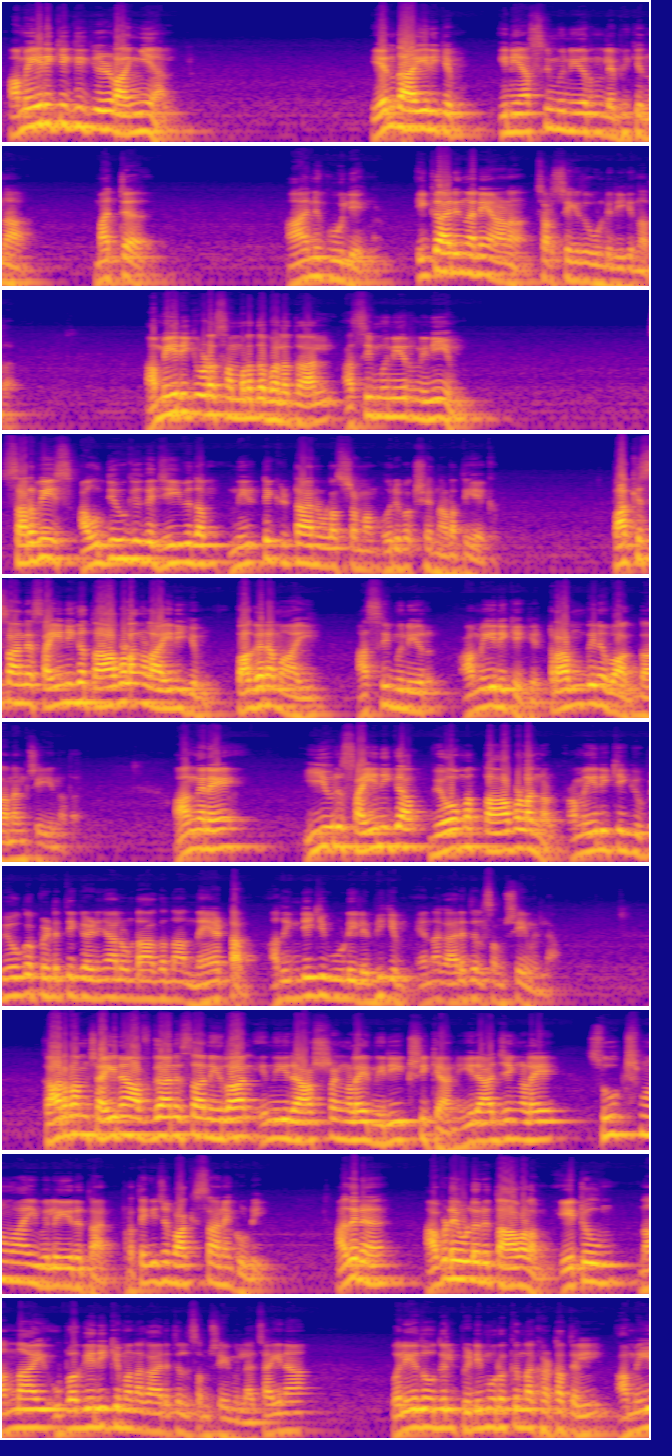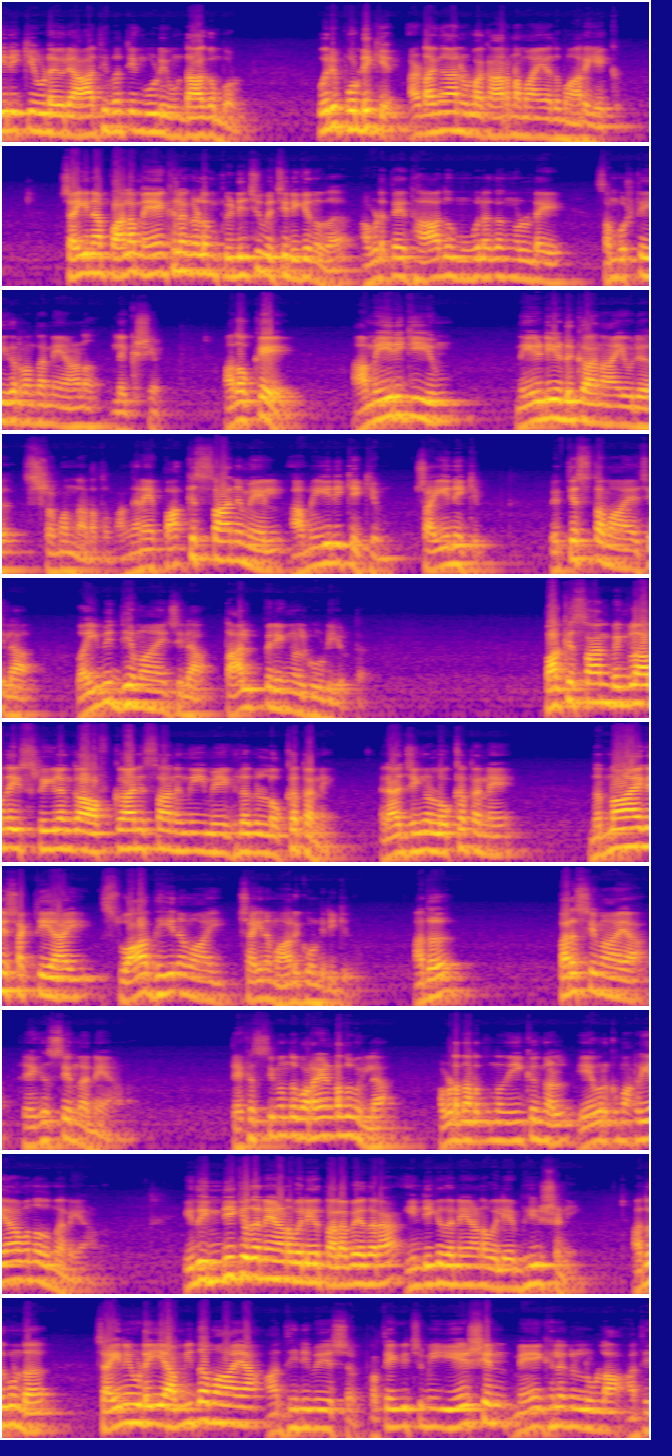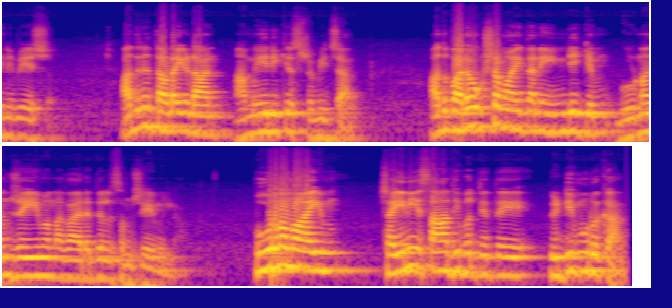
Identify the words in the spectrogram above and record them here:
അമേരിക്കയ്ക്ക് കീഴടങ്ങിയാൽ എന്തായിരിക്കും ഇനി അസിം മുനീറിന് ലഭിക്കുന്ന മറ്റ് ആനുകൂല്യങ്ങൾ? ഇക്കാര്യം തന്നെയാണ് ചർച്ച ചെയ്തുകൊണ്ടിരിക്കുന്നത്. അമേരിക്കയുടെ സമ്മർദ്ദ ഫലത്താൽ അസിം മുനീറിന് ഇനിയും സർവീസ് ഔദ്യോഗിക ജീവിതം നീട്ടിക്കിട്ടാനുള്ള ശ്രമം ഒരുപക്ഷെ നടത്തിയേക്കും. പാകിസ്ഥാന്റെ സൈനിക താവളങ്ങളായിരിക്കും പകരമായി അസിം മുനീർ അമേരിക്കയ്ക്ക് ട്രംപിന് വാഗ്ദാനം ചെയ്യുന്നത്. അങ്ങനെ ഈ ഒരു സൈനിക വ്യോമ താവളങ്ങൾ അമേരിക്കയ്ക്ക് ഉപയോഗപ്പെടുത്തി കഴിഞ്ഞാൽ ഉണ്ടാകുന്ന നേട്ടം അത് ഇന്ത്യയ്ക്ക് കൂടി ലഭിക്കും എന്ന കാര്യത്തിൽ സംശയമില്ല. കാരണം ചൈന അഫ്ഗാനിസ്ഥാൻ ഇറാൻ എന്നീ രാഷ്ട്രങ്ങളെ നിരീക്ഷിക്കാൻ ഈ രാജ്യങ്ങളെ സൂക്ഷ്മമായി വിലയിരുത്താൻ പ്രത്യേകിച്ച് പാകിസ്ഥാനെ കൂടി അതിന് അവിടെയുള്ളൊരു താവളം ഏറ്റവും നന്നായി ഉപകരിക്കുമെന്ന കാര്യത്തിൽ സംശയമില്ല. ചൈന വലിയ തോതിൽ പിടിമുറുക്കുന്ന ഘട്ടത്തിൽ അമേരിക്കയുടെ ഒരു ആധിപത്യം കൂടി ഉണ്ടാകുമ്പോൾ ഒരു പൊടിക്ക് അടങ്ങാനുള്ള കാരണമായി അത് മാറിയേക്കും. ചൈന പല മേഖലകളും പിടിച്ചു വച്ചിരിക്കുന്നത് അവിടുത്തെ ധാതു മൂലകങ്ങളുടെ സമ്പുഷ്ടീകരണം തന്നെയാണ് ലക്ഷ്യം. അതൊക്കെ അമേരിക്കയും നേടിയെടുക്കാനായ ഒരു ശ്രമം നടത്തും. അങ്ങനെ പാകിസ്ഥാന് മേൽ അമേരിക്കയ്ക്കും ചൈനയ്ക്കും വ്യത്യസ്തമായ ചില വൈവിധ്യമായ ചില താല്പര്യങ്ങൾ കൂടിയുണ്ട്. പാകിസ്ഥാൻ ബംഗ്ലാദേശ് ശ്രീലങ്ക അഫ്ഗാനിസ്ഥാൻ എന്നീ മേഖലകളിലൊക്കെ തന്നെ രാജ്യങ്ങളിലൊക്കെ തന്നെ നിർണായക ശക്തിയായി സ്വാധീനമായി ചൈന മാറിക്കൊണ്ടിരിക്കുന്നു. അത് പരസ്യമായ രഹസ്യം തന്നെയാണ്. രഹസ്യമെന്ന് പറയേണ്ടതുമില്ല. അവിടെ നടത്തുന്ന നീക്കങ്ങൾ ഏവർക്കും അറിയാവുന്നതും തന്നെയാണ്. ഇത് ഇന്ത്യയ്ക്ക് തന്നെയാണ് വലിയ തലവേദന ഇന്ത്യയ്ക്ക് തന്നെയാണ് വലിയ ഭീഷണി. അതുകൊണ്ട് ചൈനയുടെ ഈ അമിതമായ അധിനിവേശം പ്രത്യേകിച്ചും ഈ ഏഷ്യൻ മേഖലകളിലുള്ള അധിനിവേശം അതിന് തടയിടാൻ അമേരിക്ക ശ്രമിച്ചാൽ അത് പരോക്ഷമായി തന്നെ ഇന്ത്യക്കും ഗുണം ചെയ്യുമെന്ന കാര്യത്തിൽ സംശയമില്ല. പൂർണമായും ചൈനീസ് ആധിപത്യത്തെ പിടിമുറുക്കാൻ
